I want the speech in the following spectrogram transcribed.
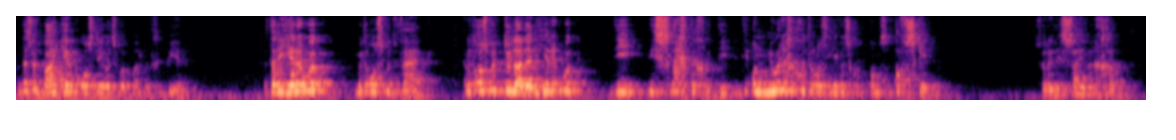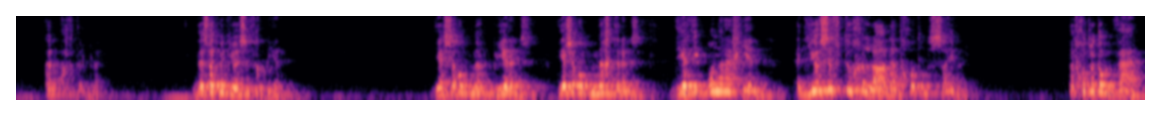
En dis wat baie keer in ons lewens ook maar moet gebeur. Is dat die Here ook moet ons moet werk. En dat ons moet toelaat dat die Here ook die die slegte goed, die die onnodige goed in ons lewens kom ons afskep sodat die suiwer goud kan agterbly. Dis wat met Josef gebeur. Deur sy ontnigterings, deur sy ontnigterings, deur die onreg heen, het Josef toegelaat dat God hom suiwer. Dat God met hom werk.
